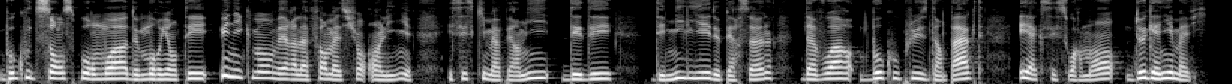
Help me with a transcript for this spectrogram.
beaucoup de sens pour moi de m'orienter uniquement vers la formation en ligne et c'est ce qui m'a permis d'aider des milliers de personnes, d'avoir beaucoup plus d'impact et accessoirement de gagner ma vie.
